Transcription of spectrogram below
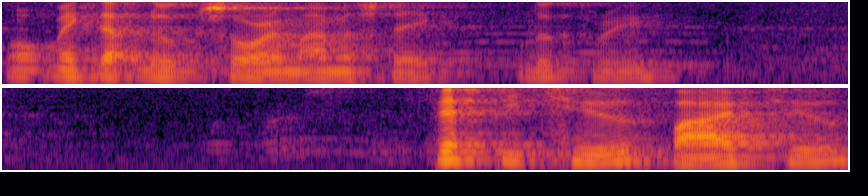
Won't make that Luke. Sorry, my mistake. Luke 3. 52, 5 2.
